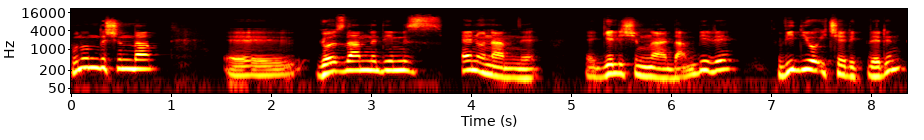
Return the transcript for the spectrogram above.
Bunun dışında e, gözlemlediğimiz en önemli e, gelişimlerden biri video içeriklerin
